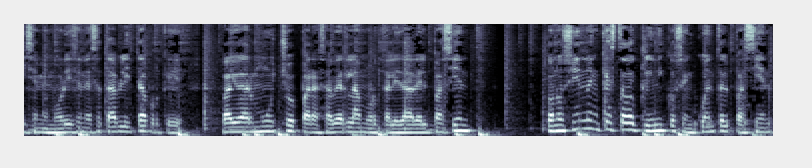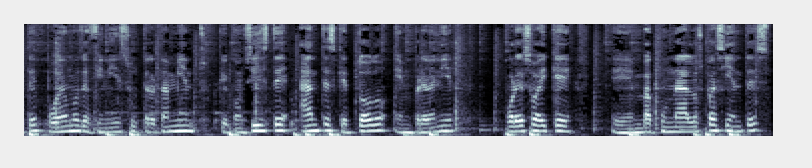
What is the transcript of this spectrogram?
y se memoricen esa tablita porque va a ayudar mucho para saber la mortalidad del paciente. Conociendo en qué estado clínico se encuentra el paciente, podemos definir su tratamiento, que consiste antes que todo en prevenir. Por eso hay que eh, vacunar a los pacientes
